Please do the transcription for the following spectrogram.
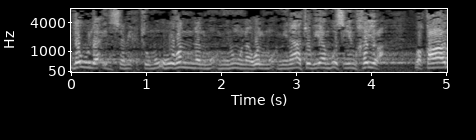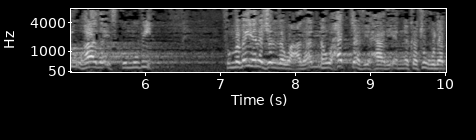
لولا إذ سمعتموه ظن المؤمنون والمؤمنات بأنفسهم خيرا وقالوا هذا إفك مبين. ثم بين جل وعلا أنه حتى في حال أنك تغلب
